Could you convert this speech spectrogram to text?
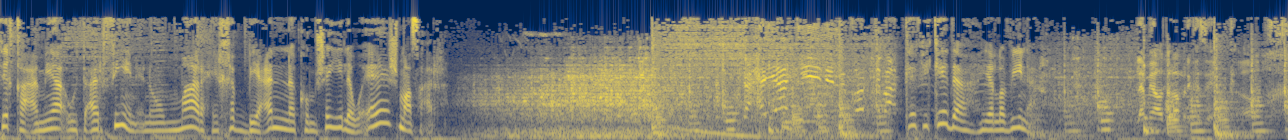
ثقة عمياء وتعرفين إنه ما راح يخبي عنكم شيء لو إيش ما صار. كيف كده؟ يلا بينا. لم يعد الأمر كذلك. اخ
